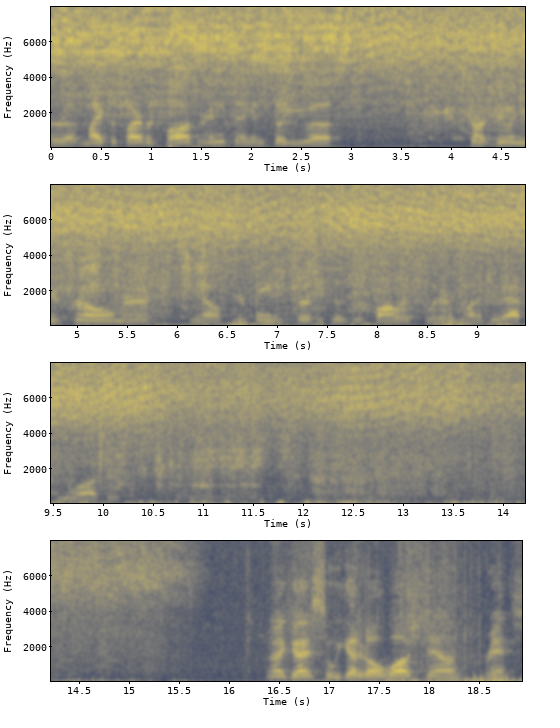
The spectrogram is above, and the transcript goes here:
or a microfiber cloth or anything until you uh, start doing your chrome or you know your painted surfaces with polish, whatever you want to do after you wash it. All right, guys. So we got it all washed down, rinsed.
